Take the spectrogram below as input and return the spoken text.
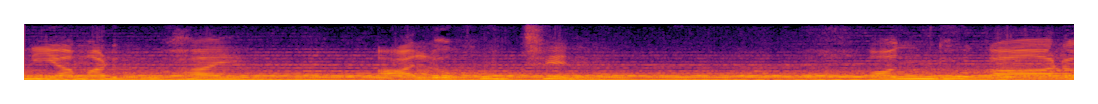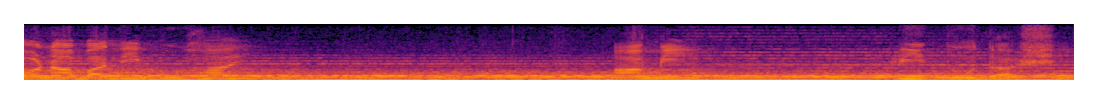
আপনি আমার গুহায় আলো খুঁজছেন? অন্ধকার অনাবাদী গুহায়? আমি কৃতদাসী।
